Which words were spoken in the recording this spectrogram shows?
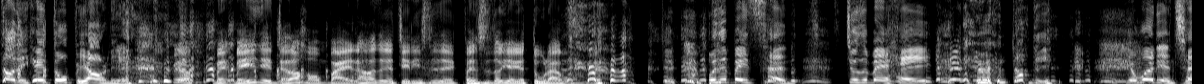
到底可以多不要脸？没有，每每一年讲到红白，然后这个杰尼斯的粉丝都越来越杜烂我们。不是被蹭，就是被黑。你们到底有没有点诚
